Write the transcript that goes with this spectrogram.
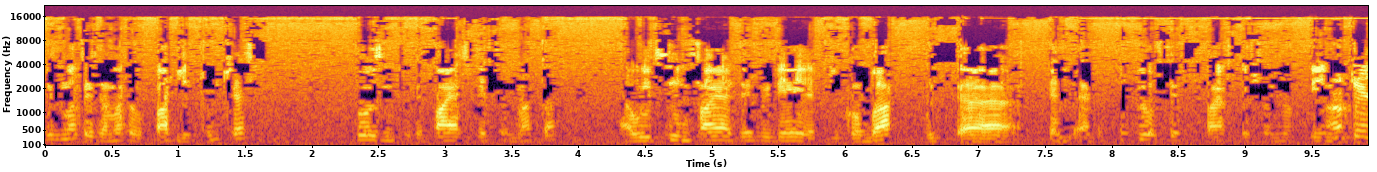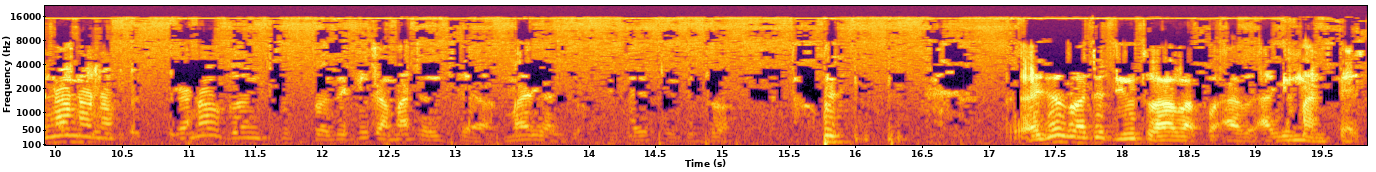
this matter is a matter of public interest, it goes into the fire station matter. Uh, we've seen fires every day at Gikomba with uh, and, and the closest fire station not being. Okay, no, no, no. We are not going to prosecute a matter which uh, Mario has decided to withdraw. I just wanted you to have a, a, a human face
